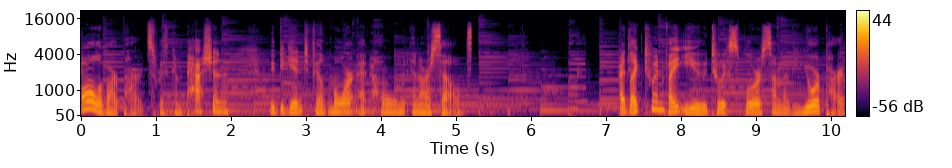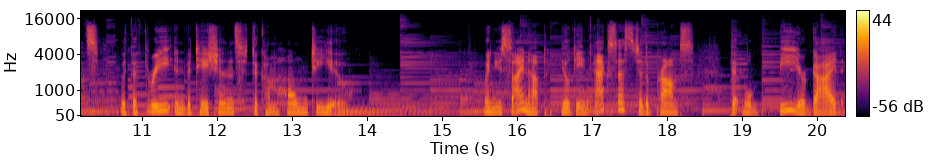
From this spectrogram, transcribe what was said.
all of our parts with compassion, we begin to feel more at home in ourselves. I'd like to invite you to explore some of your parts with the three invitations to come home to you. When you sign up, you'll gain access to the prompts that will be your guide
